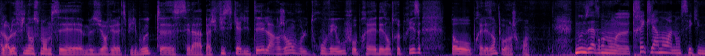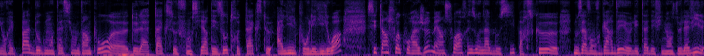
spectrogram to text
Alors le financement de ces mesures Violette Spielboot, c'est la page fiscalité. L'argent, vous le trouvez où? Auprès des entreprises? Pas auprès des impôts, hein, je crois. Nous avons euh, très clairement annoncé qu'il n'y aurait pas d'augmentation d'impôts euh, de la taxe foncière, des autres taxes à Lille pour les Lillois. C'est un choix courageux, mais un choix raisonnable aussi parce que euh, nous avons regardé l'état des finances de la ville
